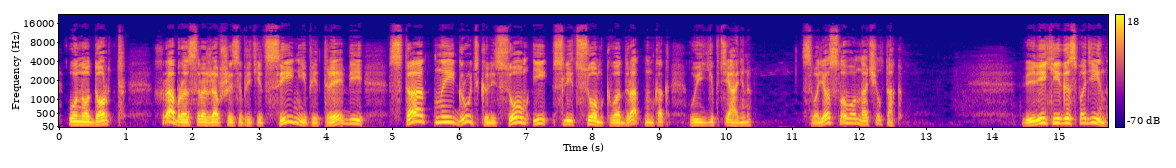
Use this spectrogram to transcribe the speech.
— Унодорт, храбро сражавшийся при Тицине и при Требии, статный, грудь колесом и с лицом квадратным, как у египтянина. Свое слово он начал так. «Великий господин,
